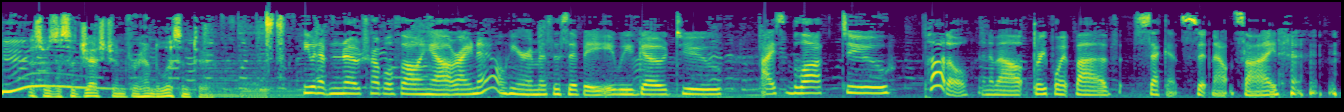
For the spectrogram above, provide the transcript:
This was a suggestion for him to listen to. He would have no trouble thawing out right now here in Mississippi. We go to ice block to puddle in about 3.5 seconds sitting outside.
